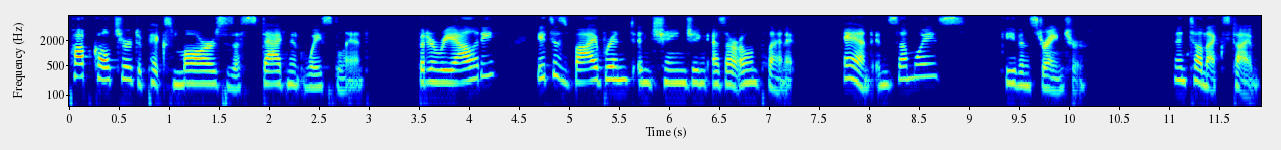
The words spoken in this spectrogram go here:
Pop culture depicts Mars as a stagnant wasteland, but in reality, it's as vibrant and changing as our own planet, and in some ways, even stranger. Until next time.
